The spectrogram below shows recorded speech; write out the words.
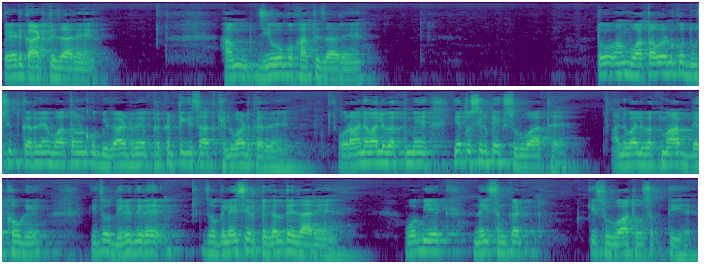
पेड़ काटते जा रहे हैं। हम जीवों को खाते जा रहे हैं। तो हम वातावरण को दूषित कर रहे हैं, वातावरण को बिगाड़ रहे हैं, प्रकृति के साथ खिलवाड़ कर रहे हैं। और आने वाले वक्त में ये तो सिर्फ़ एक शुरुआत है। आने वाले वक्त में आप देखोगे कि जो धीरे धीरे जो ग्लेशियर पिघलते जा रहे हैं, वो भी एक नई संकट की शुरुआत हो सकती है।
